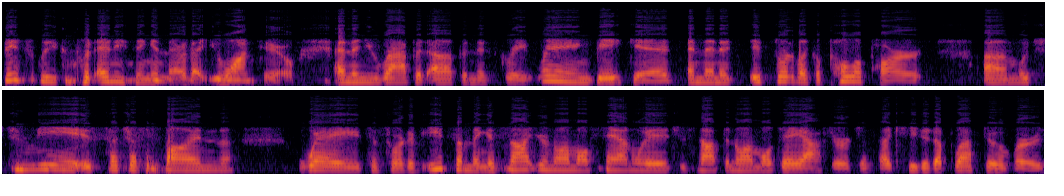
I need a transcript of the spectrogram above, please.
Basically, you can put anything in there that you want to. And then you wrap it up in this great ring, bake it, and then it, it's sort of like a pull apart, um, which to me is such a fun way to sort of eat something. It's not your normal sandwich. It's not the normal day after just like heated up leftovers.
